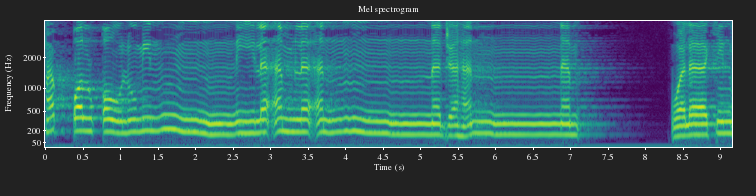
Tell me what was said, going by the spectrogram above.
حق القول مني لأملأن جهنم. ولكن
